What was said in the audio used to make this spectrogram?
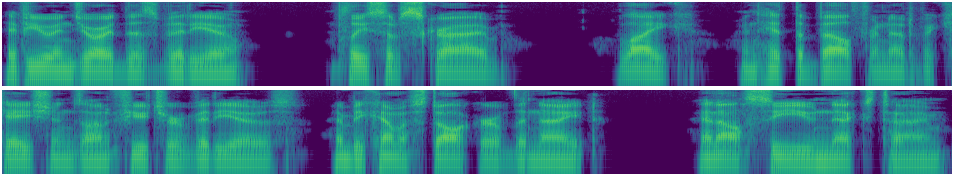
If you enjoyed this video, please subscribe, like, and hit the bell for notifications on future videos and become a stalker of the night. And I'll see you next time.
